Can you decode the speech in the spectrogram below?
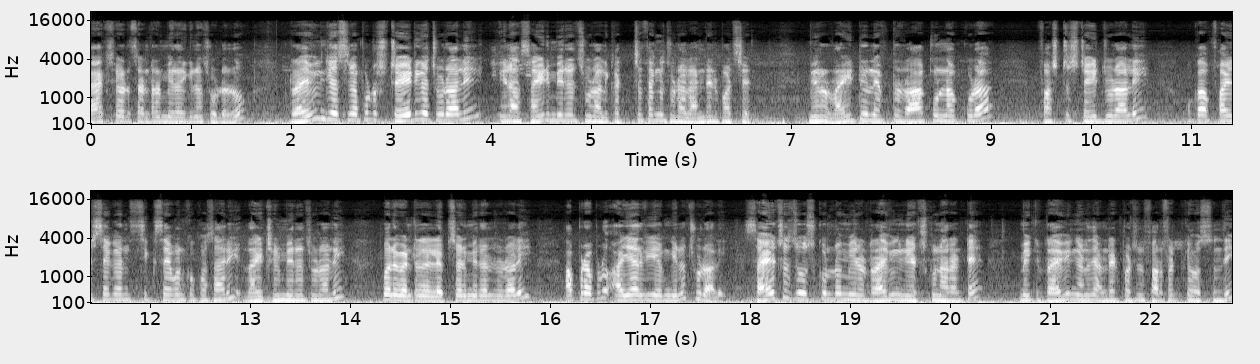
back side centre mirror కింద చూడరు. డ్రైవింగ్ చేసినప్పుడు స్ట్రైట్గా చూడాలి. ఇలా సైడ్ మిర్రర్ చూడాలి. ఖచ్చితంగా చూడాలి. హండ్రెడ్ పర్సెంట్ మీరు రైట్ లెఫ్ట్ రాకుండా కూడా ఫస్ట్ స్ట్రైట్ చూడాలి. ఒక ఫైవ్ సెకండ్స్ సిక్స్ సెవెన్కి ఒకసారి రైట్ సైడ్ మిర్రర్ చూడాలి మళ్ళీ వెంటనే లెఫ్ట్ సైడ్ మిర్రర్ చూడాలి అప్పుడప్పుడు ఐఆర్విఎం చూడాలి. సైడ్స్ చూసుకుంటూ మీరు డ్రైవింగ్ నేర్చుకున్నారంటే మీకు డ్రైవింగ్ అనేది హండ్రెడ్ పర్సెంట్ పర్ఫెక్ట్గా వస్తుంది.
